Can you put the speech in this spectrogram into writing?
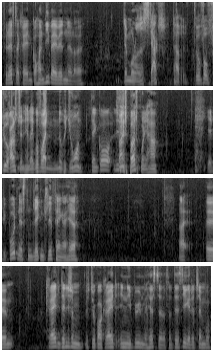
Følg efter Greten. Går han lige bag ved den, eller hvad? Den må da være stærkt. Der, hvorfor flyver rensdyren heller ikke? Hvorfor er den nede på jorden? Den går Så lige... mange spørgsmål, jeg har. Ja, vi burde næsten lægge en cliffhanger her. Nej. Øhm, Greten, det er ligesom, hvis du går græt ind i byen med heste eller sådan noget. Det er cirka det tempo.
